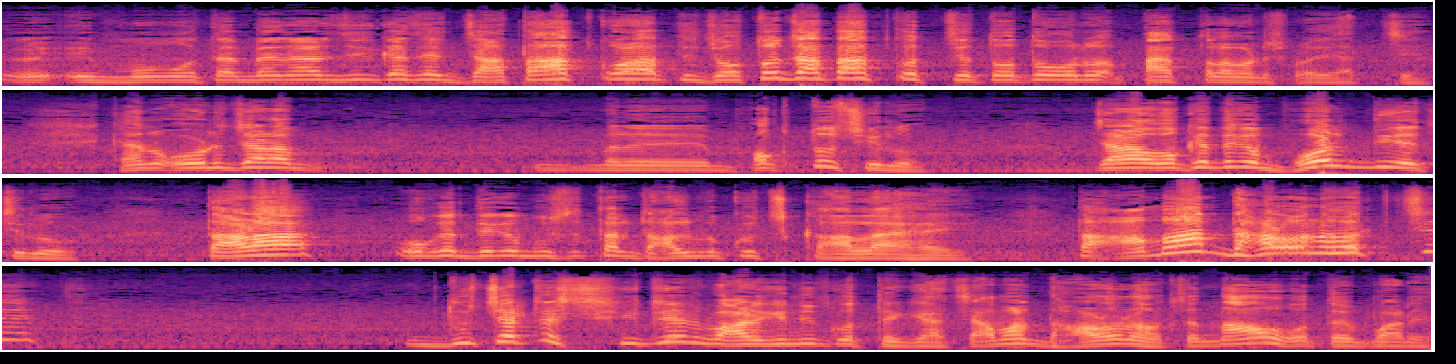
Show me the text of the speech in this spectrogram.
এই মমতা ব্যানার্জির কাছে যাতায়াত করাতে যত যাতায়াত করছে, তত ওর পায়ের তলা মানে সরে যাচ্ছে। কেন ওর যারা মানে ভক্ত ছিল, যারা ওকে থেকে ভোট দিয়েছিল, তারা ওকে দেখে বুঝতে তার ডালমে কুচ কালা হয়। তা আমার ধারণা হচ্ছে, দু চারটে সিটের বার্গেনিং করতে গেছে। আমার ধারণা হচ্ছে, নাও হতে পারে।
